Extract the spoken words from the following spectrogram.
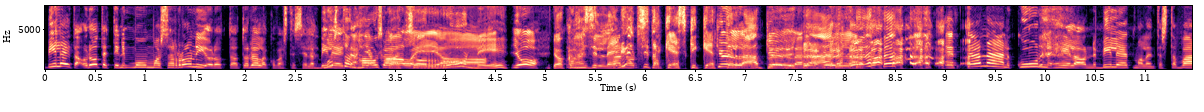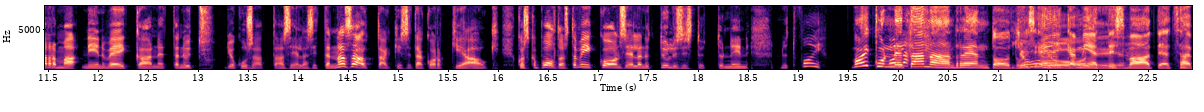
Bileitä odotettiin, niin muun muassa Roni odottaa todella kovasti siellä bileitä. Musta on hauskaa, että se on. Roni, Joo. joka on silleen, Hän nyt sitä keskiketterää Kyllä, kyllä, kyllä. Et tänään, kun heillä on ne bileet, mä olen tästä varma, niin veikkaan, että nyt joku saattaa siellä sitten nasauttaakin sitä korkkia auki. Koska puolitoista viikkoa on siellä nyt tylsistytty, niin nyt voi. Voi kun Voi ne tänään rentoutuisi, Joo, eikä joo, miettis niin. vaatia, että sä,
